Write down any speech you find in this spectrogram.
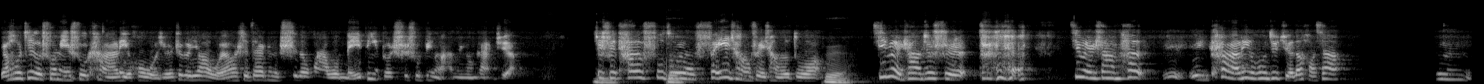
然后这个说明书看完了以后，我觉得这个药我要是再这么吃的话，我没病都吃出病了那种感觉，就是它的副作用非常非常的多。对，基本上就是对，基本上他你你看完了以后就觉得好像，嗯，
